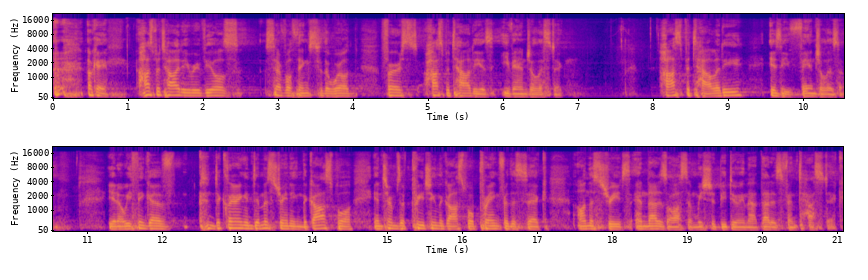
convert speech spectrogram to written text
okay, hospitality reveals several things to the world. First, hospitality is evangelistic. Hospitality is evangelism. You know, we think of declaring and demonstrating the gospel in terms of preaching the gospel, praying for the sick on the streets, and that is awesome. We should be doing that. That is fantastic.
